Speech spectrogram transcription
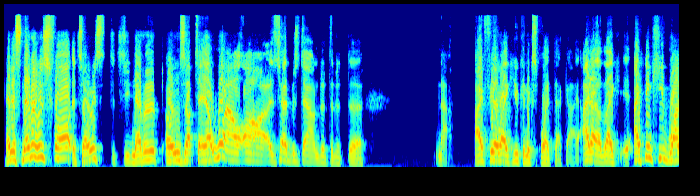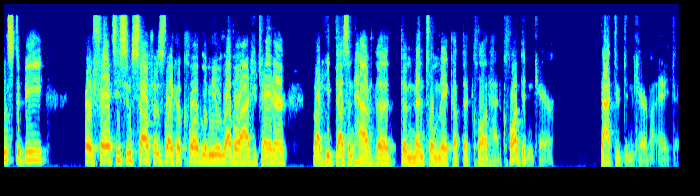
and it's never his fault. It's always it's, he never owns up to. Well, oh, his head was down. Da, da, da, no, I feel like you can exploit that guy. I don't like. I think he wants to be, or fancies himself as like a Claude Lemieux level agitator, but he doesn't have the the mental makeup that Claude had. Claude didn't care. That dude didn't care about anything.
